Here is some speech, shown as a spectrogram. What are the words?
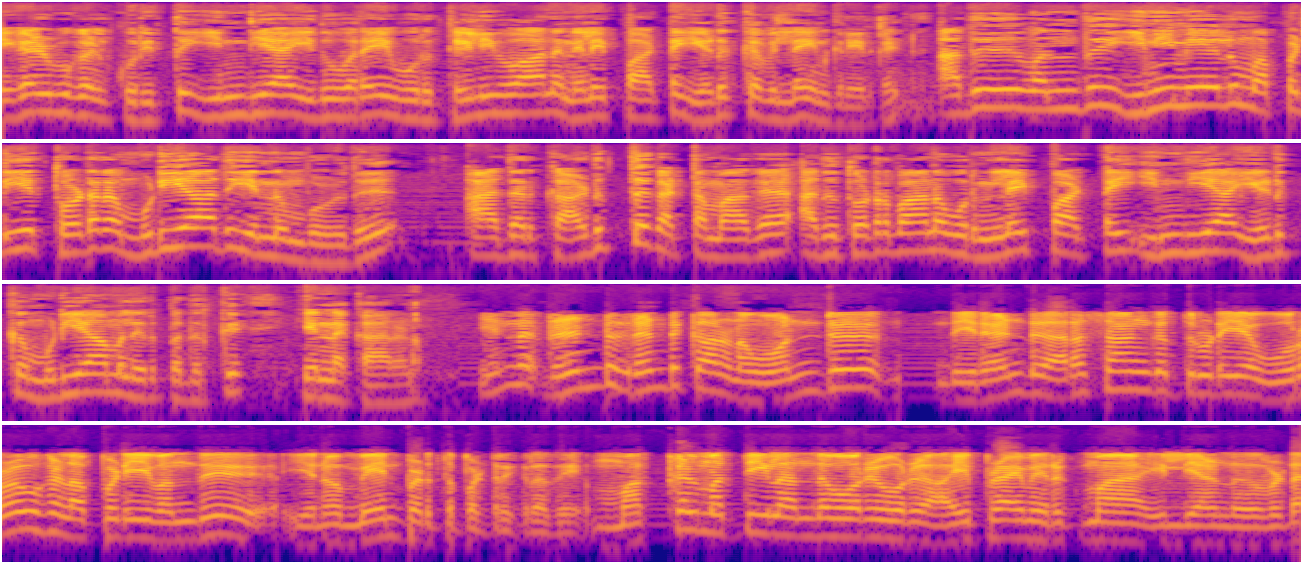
நிகழ்வுகள் குறித்து இந்தியா இதுவரை ஒரு தெளிவான நிலைப்பாட்டை எடுக்கவில்லை என்கிறீர்கள். அது வந்து இனிமேலும் அப்படியே தொடர முடியாது என்னும் பொழுது அதற்கு அடுத்த கட்டமாக அது தொடர்பான ஒரு நிலைப்பாட்டை இந்தியா எடுக்க முடியாமல் இருப்பதற்கு என்ன காரணம்? என்ன ரெண்டு ரெண்டு காரணம். ஒன்று இந்த இரண்டு அரசாங்கத்தினுடைய உறவுகள் அப்படி வந்து ஏனோ மேம்படுத்தப்பட்டிருக்கிறது. மக்கள் மத்தியில் அந்த ஒரு ஒரு அபிப்பிராயம் இருக்குமா இல்லையான்னு விட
